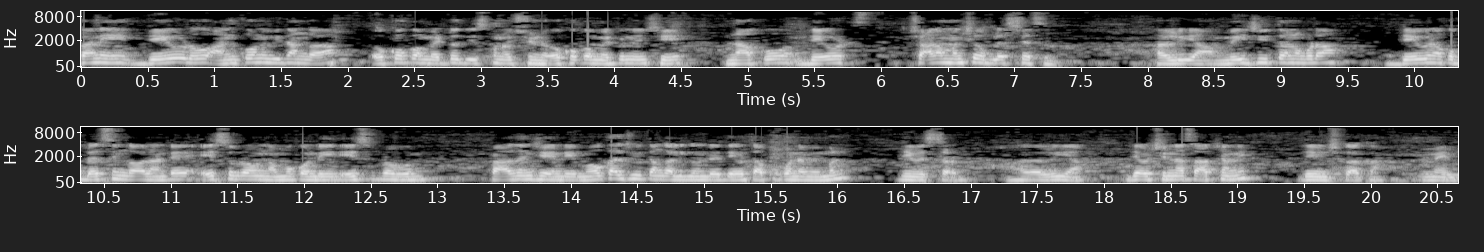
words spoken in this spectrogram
కానీ దేవుడు అనుకోని విధంగా ఒక్కొక్క మెట్టు తీసుకుని వచ్చిండు. ఒక్కొక్క మెట్టు నుంచి నాకు దేవుడు చాలా మంచిగా బ్లెస్ చేసింది హల్లుయా మీ జీవితంలో కూడా దేవుని ఒక బ్లెస్సింగ్ కావాలంటే యేసు ప్రభుని నమ్ముకోండి. యేసు ప్రభుని ప్రార్థన చేయండి. మోకాల జీవితం కలిగి ఉండే దేవుడు తప్పకుండా మిమ్మల్ని దీవిస్తాడు. హల్లుయా దేవుడు చిన్న సాక్ష్యాన్ని దీవించుగాక. మెయిన్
